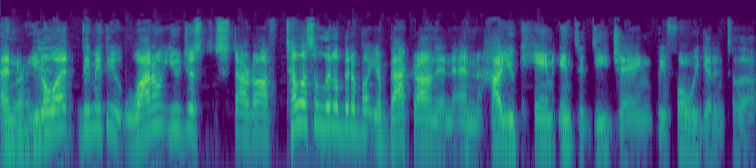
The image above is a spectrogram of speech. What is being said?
And Right. you know what, Dimitri? Why don't you just start off? Tell us a little bit about your background and and how you came into DJing before we get into the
